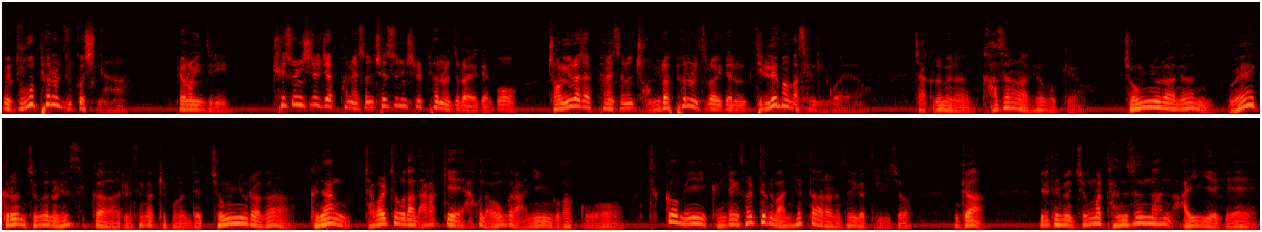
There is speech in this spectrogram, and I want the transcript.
누구 편을 들 것이냐. 변호인들이 최순실 재판에서는 최순실 편을 들어야 되고 정유라 재판에서는 정유라 편을 들어야 되는 딜레마가 생긴 거예요. 자 그러면은 가설 하나 세워볼게요. 정유라는 왜 그런 증언을 했을까를 생각해 보는데 정유라가 그냥 자발적으로 나 나갈게 하고 나온 건 아닌 것 같고 특검이 굉장히 설득을 많이 했다라는 소리가 들리죠. 그러니까 이를테면 정말 단순한 아이에게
